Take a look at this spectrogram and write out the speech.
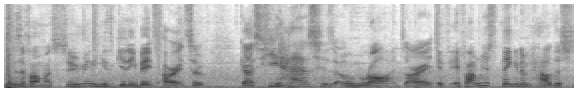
Because if I'm assuming he's getting baits. All right, so guys, he has his own rods, all right? If, if I'm just thinking of how this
